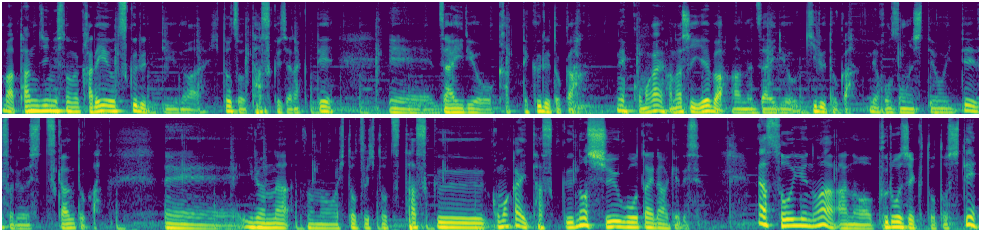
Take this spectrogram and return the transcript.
まあ、単純にそのカレーを作るっていうのは一つのタスクじゃなくて、えー、材料を買ってくるとか、ね、細かい話言えばあの材料を切るとかで保存しておいてそれを使うとか、えー、いろんなその一つ一つタスク細かいタスクの集合体なわけですよ。だからそういうのはあのプロジェクトとして、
